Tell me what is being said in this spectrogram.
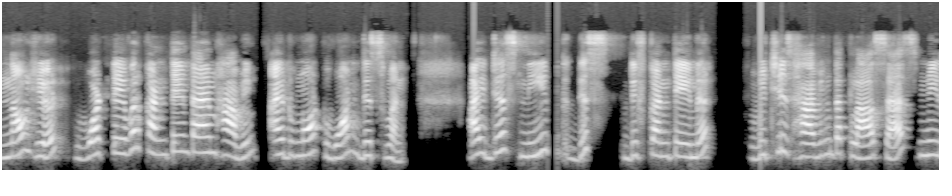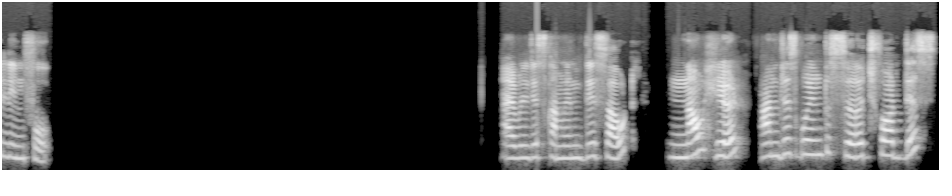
Now here, whatever content I am having, I do not want this one. I just need this div container which is having the class as meal info. I will just comment this out. Now here, I'm just going to search for this.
